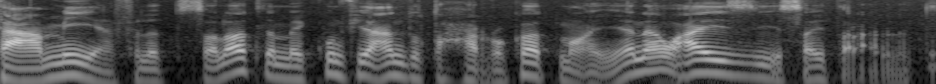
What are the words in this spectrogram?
تعمية في الاتصالات لما يكون في عنده تحركات معينة وعايز يسيطر على الاتصالات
